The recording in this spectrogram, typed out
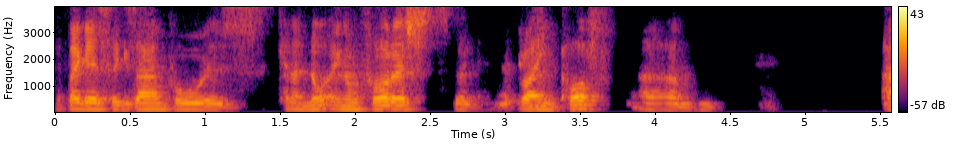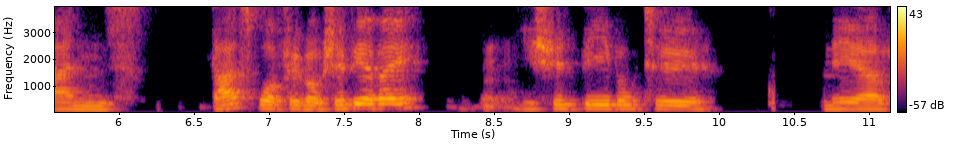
The biggest example is kind of Nottingham Forest with Brian Clough. Um, and that's what football should be about. You should be able to go there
